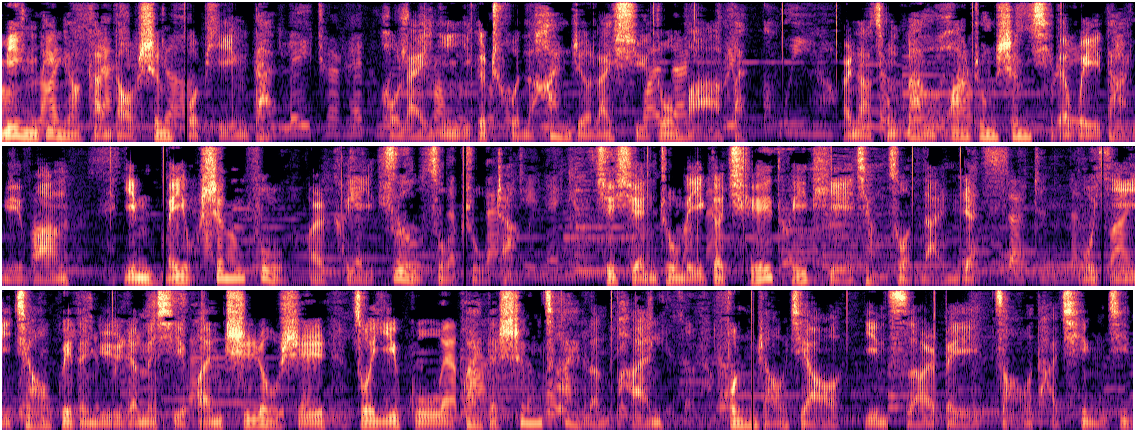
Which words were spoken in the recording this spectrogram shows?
命定要感到生活平淡后来因一个蠢汉惹来许多麻烦而那从浪花中升起的伟大女王因没有生父而可以自作主张，却选中了一个瘸腿铁匠做男人。无疑，娇贵的女人们喜欢吃肉时做以古怪的生菜冷盘，丰饶脚因此而被糟蹋庆尽。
